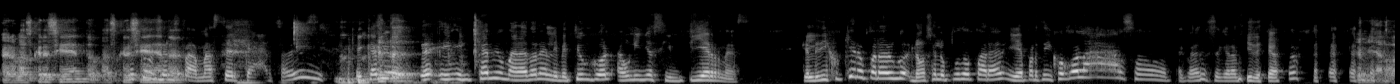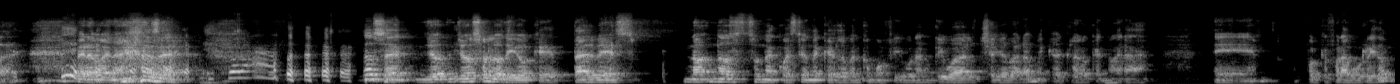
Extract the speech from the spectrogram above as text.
Pero vas creciendo, vas creciendo. para Mastercard, ¿sabes? En cambio, eh, en cambio, Maradona le metió un gol a un niño sin piernas. Que le dijo, quiero parar un gol. No se lo pudo parar y aparte dijo, golazo. ¿Te acuerdas de ese gran video? Qué mierda. Pero bueno, o sea. No sé, yo, yo solo digo que tal vez no, no es una cuestión de que lo ven como figura antigua al Che Guevara. Me queda claro que no era eh, porque fuera aburrido,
